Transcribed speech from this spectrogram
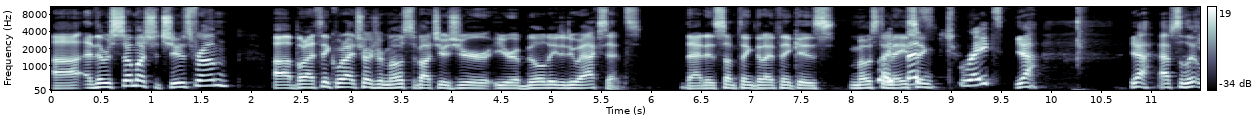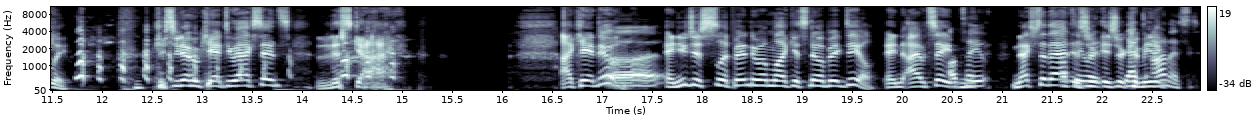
Uh, there was so much to choose from, uh, but I think what I treasure most about you is your your ability to do accents. That is something that I think is most amazing. trait. Yeah. Yeah, absolutely. Because you know who can't do accents? This guy. I can't do them. Uh, and you just slip into them like it's no big deal. And I would say you. next to that is you your, what, is your that's comedic honest.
